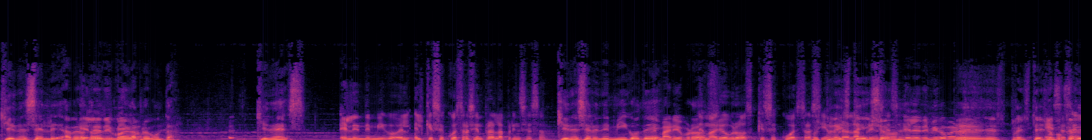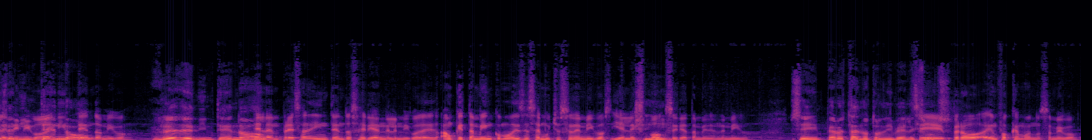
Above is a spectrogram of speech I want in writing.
¿Quién es el... A ver, ¿El otra vez, ¿cuál es la pregunta? ¿Quién es? El enemigo, el, el que secuestra siempre a la princesa. ¿Quién es el enemigo de... ¿De Mario Bros? De Mario Bros. que secuestra Pues siempre a la princesa. El enemigo Mario- es PlayStation Ese es el eres de enemigo Nintendo. de Nintendo, amigo. Eres de Nintendo. De la empresa de Nintendo sería el enemigo de... Aunque también, como dices, hay muchos enemigos y el Xbox Sí. sería también enemigo. Sí, pero está en otro nivel Sí, Xbox. pero enfoquémonos, amigo.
